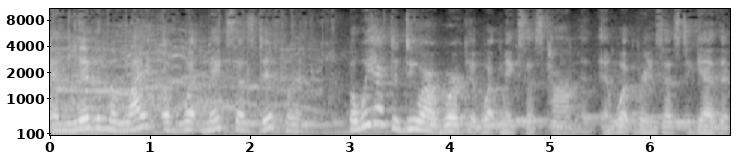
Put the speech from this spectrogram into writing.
and live in the light of what makes us different. But we have to do our work at what makes us common and what brings us together.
